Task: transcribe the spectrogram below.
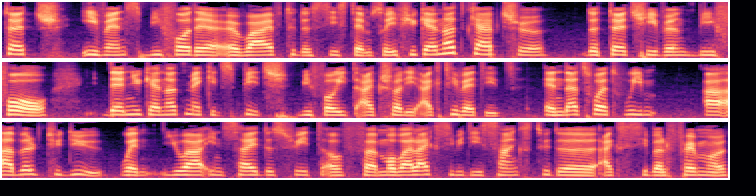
touch events before they arrive to the system. So if you cannot capture the touch event before, then you cannot make it speech before it actually activated. And that's what we are able to do when you are inside the suite of uh, mobile accessibility thanks to the accessible framework.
